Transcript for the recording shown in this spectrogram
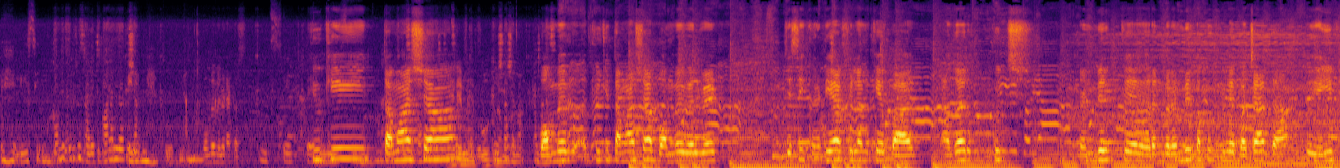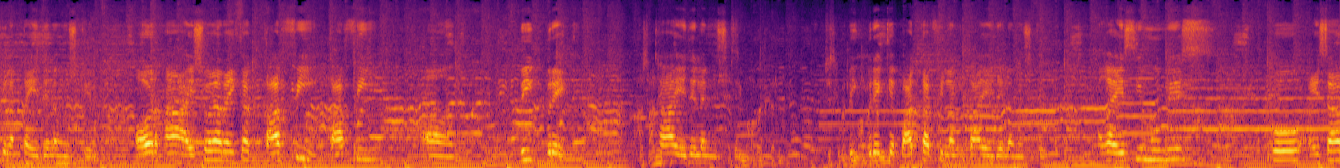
पहली सी नामा मुझसे क्योंकि तमाशा बॉम्बे क्योंकि तमाशा बॉम्बे वेलवेट जैसी घटिया फ़िल्म के बाद अगर कुछ रणबीर के रण- रणबीर कपूर के लिए बचा था तो यही फ़िल्म था ये दिल मुश्किल। और हाँ ऐश्वर्या राय का काफ़ी काफ़ी बिग ब्रेक था ये दिल मुश्किल। बिग ब्रेक के बाद का फ़िल्म था ये दिल मुश्किल। अगर ऐसी मूवीज़ को ऐसा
